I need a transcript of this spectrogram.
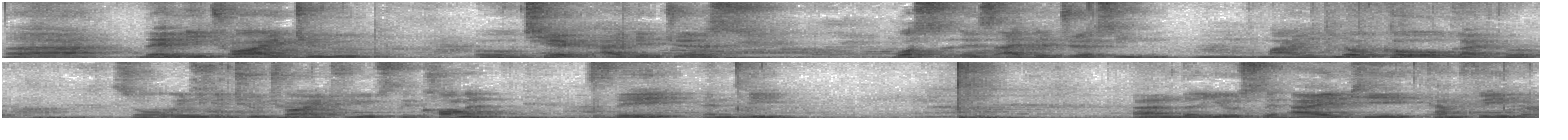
Uh, let me try to uh, check IP address. What is IP address in my local network? So we need to try to use the common C and D. And use the IP configure.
